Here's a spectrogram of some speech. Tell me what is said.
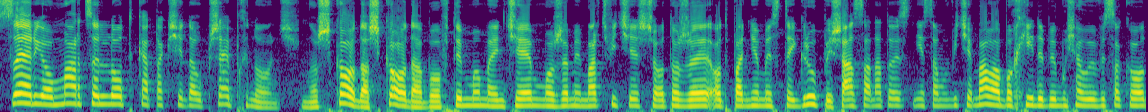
Serio, Marcel Lotka tak się dał przepchnąć. No szkoda, szkoda, bo w tym momencie możemy martwić się jeszcze o to, że odpadniemy z tej grupy. Szansa na to jest niesamowicie mała, bo Chiny by musiały wysoko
